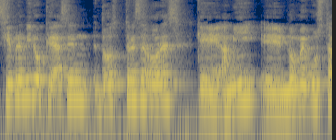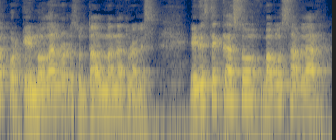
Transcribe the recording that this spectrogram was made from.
siempre miro que hacen dos, tres errores que a mí eh, no me gusta porque no dan los resultados más naturales. En este caso vamos a hablar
